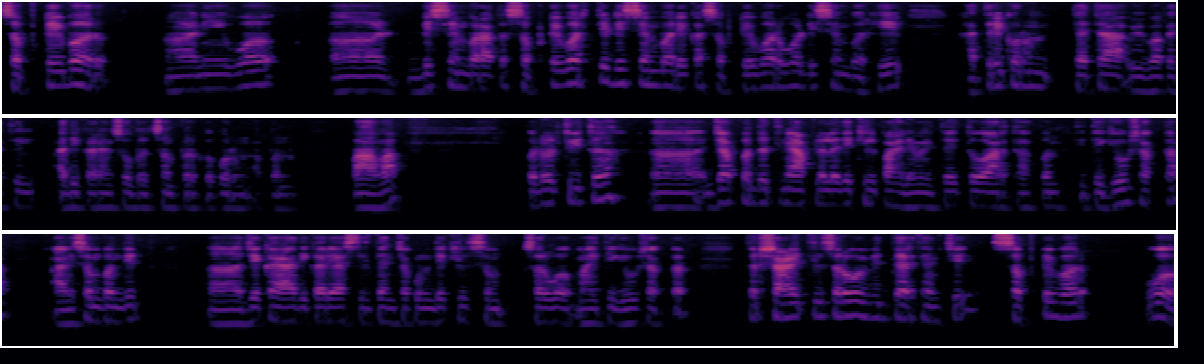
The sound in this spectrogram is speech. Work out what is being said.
सप्टेंबर आणि व डिसेंबर आता सप्टेंबर ते डिसेंबर एका सप्टेंबर व डिसेंबर हे खात्री करून त्या त्या विभागातील अधिकाऱ्यांसोबत संपर्क करून आपण पाहावा. परंतु इथं ज्या पद्धतीने आपल्याला देखील पाहायला मिळतंय तो अर्थ आपण तिथे घेऊ शकता आणि संबंधित जे काही अधिकारी असतील त्यांच्याकडून देखील सं सर्व माहिती घेऊ शकतात. तर शाळेतील सर्व विद्यार्थ्यांचे सप्टेंबर व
